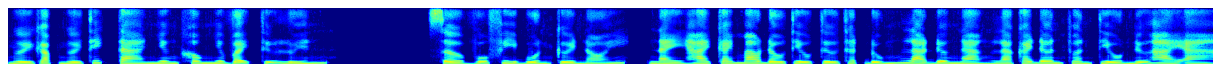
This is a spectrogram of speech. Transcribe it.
Người gặp người thích ta nhưng không như vậy tự luyến. Sở vũ phỉ buồn cười nói, này hai cái mau đầu tiểu tử thật đúng là đương nàng là cái đơn thuần tiểu nữ hài a.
